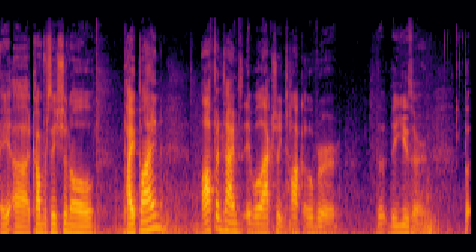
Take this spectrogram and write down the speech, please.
a, uh, conversational pipeline, oftentimes it will actually talk over the, the user. But,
